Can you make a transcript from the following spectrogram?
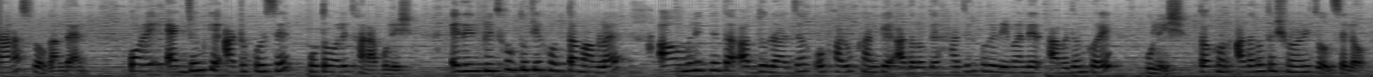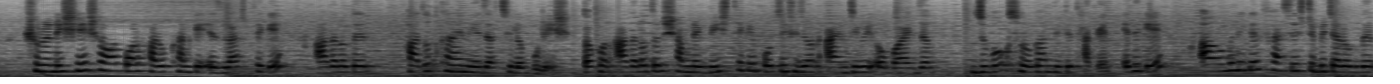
নানা স্লোগান দেন। পরে একজনকে আটক করেছে কোতোয়ালি থানা পুলিশ। এদিন পৃথক দুটি হত্যা মামলায় আওয়ামী লীগ নেতা আব্দুর রাজ্জাক ও ফারুক খানকে আদালতে হাজির করে রিমান্ডের আবেদন করে পুলিশ। তখন আদালতে শুনানি চলছিল। শুনানি শেষ হওয়ার পর ফারুক খানকে এজলাস থেকে আদালতের হাজতখানায় নিয়ে যাচ্ছিল পুলিশ। তখন আদালতের সামনে বিশ থেকে পঁচিশ জন আইনজীবী ও কয়েকজন যুবক স্লোগান দিতে থাকেন। এদিকে আওয়ামী লীগের ফ্যাসিস্ট বিচারকদের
